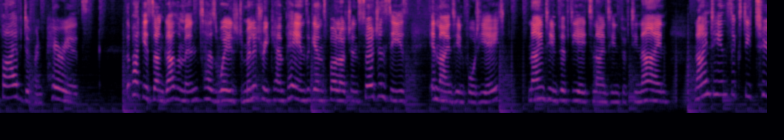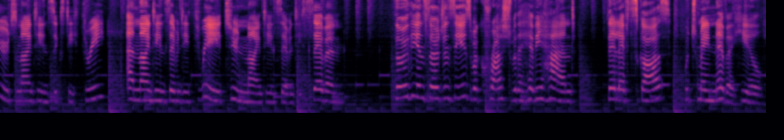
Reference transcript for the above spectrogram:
five different periods. The Pakistan government has waged military campaigns against Baloch insurgencies in 1948, 1958 to 1959, 1962 to 1963, and 1973 to 1977. Though the insurgencies were crushed with a heavy hand, they left scars which may never heal.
